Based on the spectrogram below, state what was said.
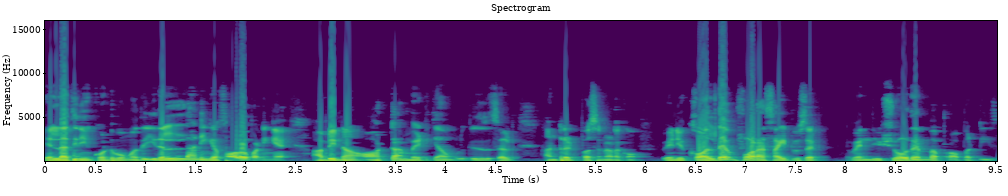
எல்லாத்தையும் நீங்கள் கொண்டு போகும்போது இதெல்லாம் நீங்கள் ஃபாலோ பண்ணீங்க அப்படின்னா ஆட்டோமேட்டிக்காக உங்களுக்கு ரிசல்ட் ஹண்ட்ரட் பர்சன்ட் நடக்கும். When you call them for a site visit when you show them a properties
